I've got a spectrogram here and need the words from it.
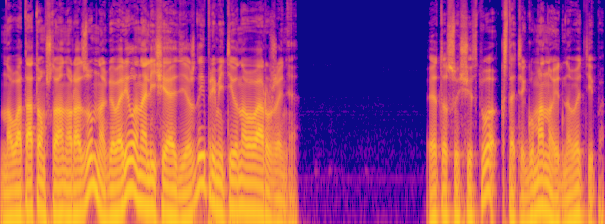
Но вот о том, что оно разумно, говорило наличие одежды и примитивного вооружения. Это существо, кстати, гуманоидного типа,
